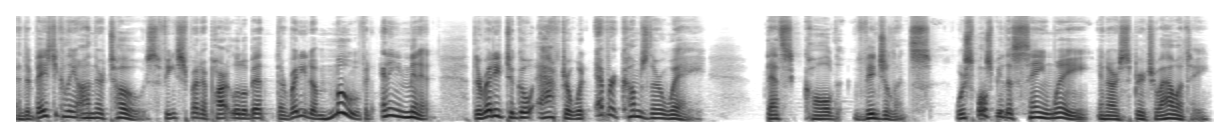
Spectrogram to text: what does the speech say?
and they're basically on their toes, feet spread apart a little bit. They're ready to move at any minute. They're ready to go after whatever comes their way. That's called vigilance. We're supposed to be the same way in our spirituality,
